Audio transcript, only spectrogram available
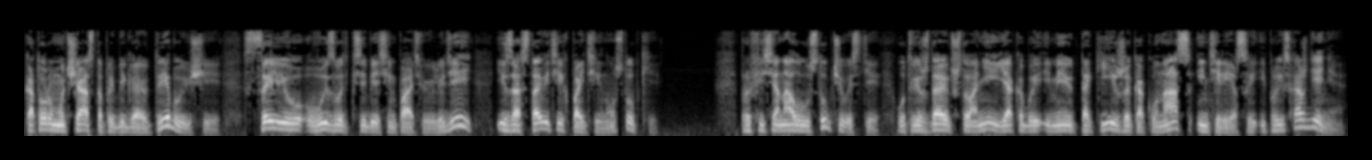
которому часто прибегают требующие, с целью вызвать к себе симпатию людей и заставить их пойти на уступки. Профессионалы уступчивости утверждают, что они якобы имеют такие же, как у нас, интересы и происхождение.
